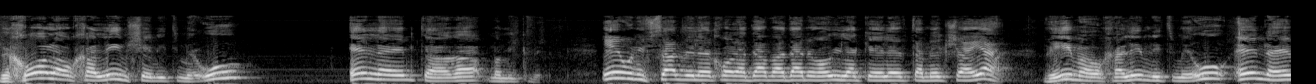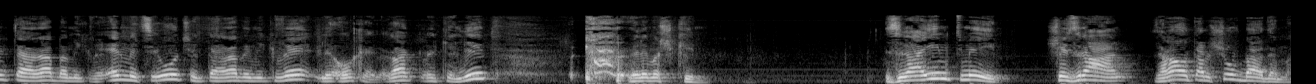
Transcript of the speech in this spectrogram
וכל האוכלים שנטמעו, אין להם טהרה במקווה. אם הוא נפסל מלאכול אדם ועדיין ראוי לכלב, טמא כשהיה. ואם האוכלים נטמעו, אין להם טהרה במקווה. אין מציאות של טהרה במקווה לאוכל, רק לכלים ולמשקים. זרעים טמאים, שזרען, זרע אותם שוב באדמה,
